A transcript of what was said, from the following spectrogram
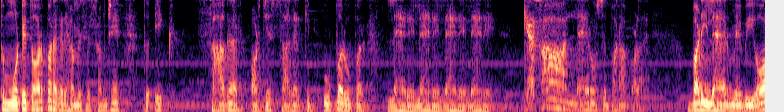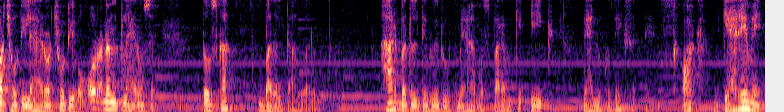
तो मोटे तौर पर अगर हम इसे समझें तो एक सागर और जिस सागर के ऊपर ऊपर लहरे लहरे लहरे लहरे, कैसा लहरों से भरा पड़ा है। बड़ी लहर में भी और छोटी लहर और छोटी और अनंत लहरों से। तो उसका बदलता हुआ रूप। हर बदलते हुए रूप में हम उस परम के एक पहलू को देख सकते हैं। और गहरे में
